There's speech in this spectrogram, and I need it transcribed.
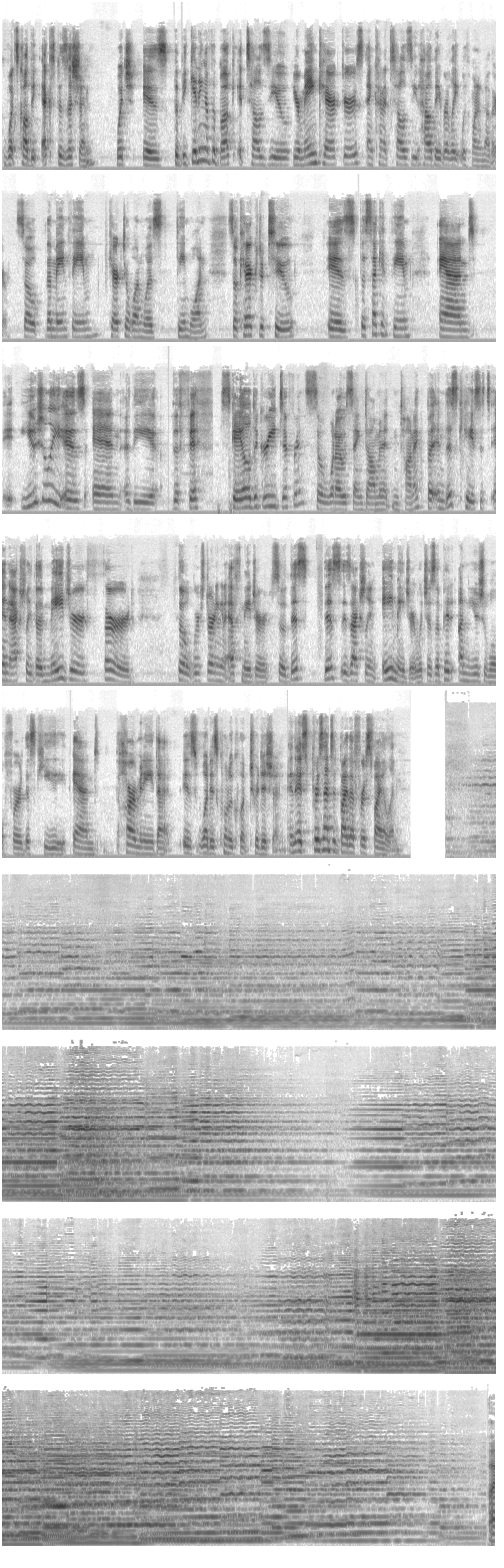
what's called the exposition, which is the beginning of the book. It tells you your main characters and kind of tells you how they relate with one another. So the main theme, character one was theme one. So character two is the second theme, and it usually is in the the fifth scale degree difference. So what I was saying, dominant and tonic, but in this case, it's in actually the major third. So we're starting in F major. So this this is actually an A major, which is a bit unusual for this key and harmony that is what is quote unquote tradition. And it's presented by the first violin.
